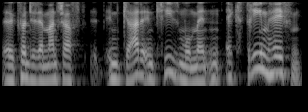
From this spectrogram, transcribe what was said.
äh, könnte der Mannschaft in, gerade in Krisenmomenten extrem helfen.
